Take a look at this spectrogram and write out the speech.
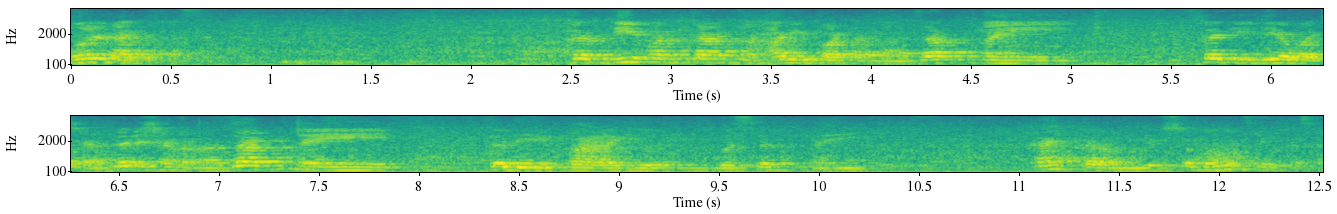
मळ लागत असत कधी म्हणतात हरिपाठाला जात नाही. कधी देवाच्या दर्शनाला जात नाही. कधी माळ घेऊन बसत नाही. काय करा म्हणजे स्वभावच आहे कसा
